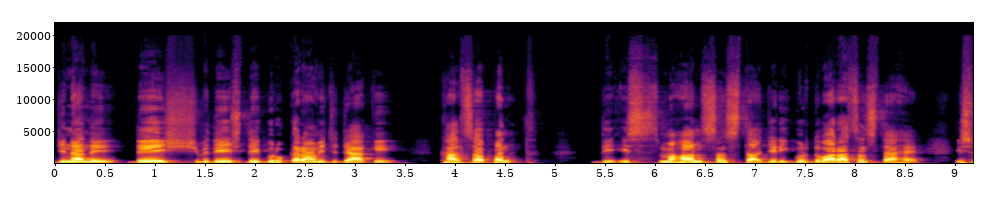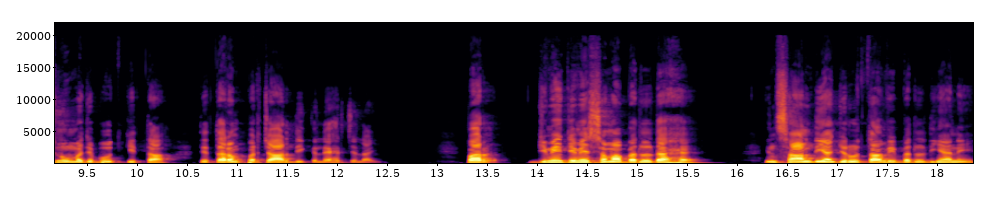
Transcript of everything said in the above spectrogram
ਜਿਨ੍ਹਾਂ ਨੇ ਦੇਸ਼ ਵਿਦੇਸ਼ ਦੇ ਗੁਰੂ ਘਰਾਂ ਵਿੱਚ ਜਾ ਕੇ ਖਾਲਸਾ ਪੰਥ ਦੀ ਇਸ ਮਹਾਨ ਸੰਸਥਾ, ਜਿਹੜੀ ਗੁਰਦੁਆਰਾ ਸੰਸਥਾ ਹੈ, ਇਸ ਨੂੰ ਮਜ਼ਬੂਤ ਕੀਤਾ ਤੇ ਧਰਮ ਪ੍ਰਚਾਰ ਦੀ ਇੱਕ ਲਹਿਰ ਚਲਾਈ। ਪਰ ਜਿਵੇਂ ਜਿਵੇਂ ਸਮਾਂ ਬਦਲਦਾ ਹੈ, ਇਨਸਾਨ ਦੀਆਂ ਜ਼ਰੂਰਤਾਂ ਵੀ ਬਦਲਦੀਆਂ ਨੇ।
